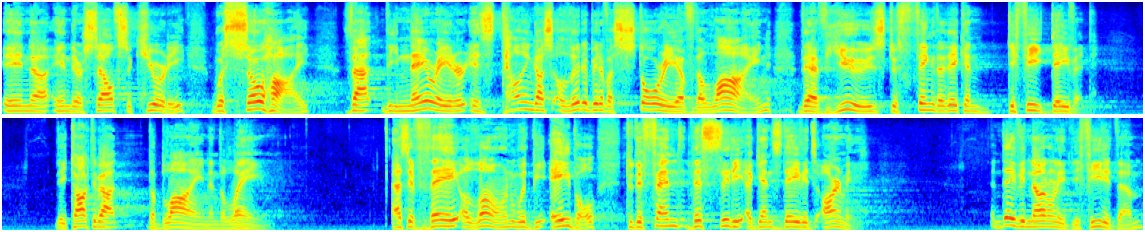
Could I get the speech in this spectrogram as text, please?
in, uh, in their self security was so high that the narrator is telling us a little bit of a story of the line they've used to think that they can defeat David. They talked about the blind and the lame, as if they alone would be able to defend this city against David's army. And David not only defeated them,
